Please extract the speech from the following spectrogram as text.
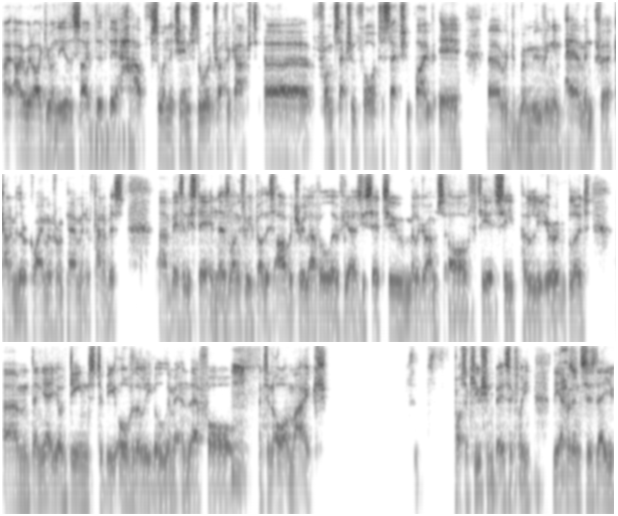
I, I would argue on the other side that they have. So when they changed the Road Traffic Act uh, from Section 4 to Section 5A, uh, re- removing impairment for cannabis, the requirement for impairment of cannabis, um, basically stating that as long as we've got this arbitrary level of, yeah, as you say, two milligrams of THC per liter in blood, um, then yeah, you're deemed to be over the legal limit, and therefore mm. it's an automatic prosecution. Basically, the yes. evidence is there. You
